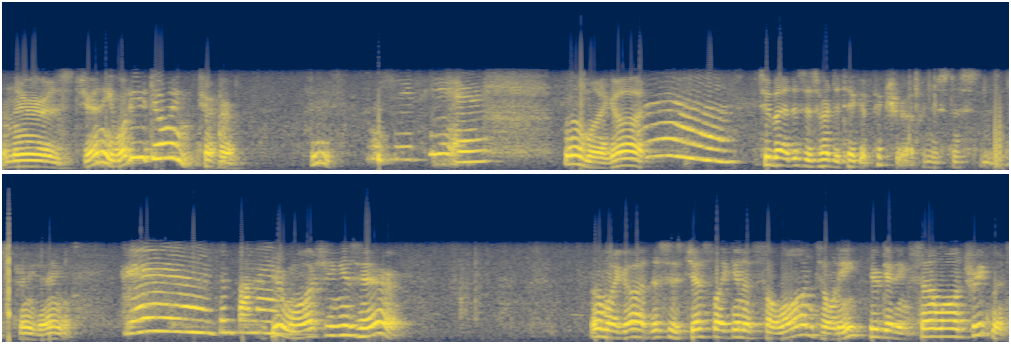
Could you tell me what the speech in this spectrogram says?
And there's Jenny. What are you doing to her? Jeez. She's here. Oh my God. Ah, too bad this is hard to take a picture of in just strange angle. Yeah, it's a bummer. You're washing his hair. Oh my god, this is just like in a salon, Tony. You're getting salon treatment.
